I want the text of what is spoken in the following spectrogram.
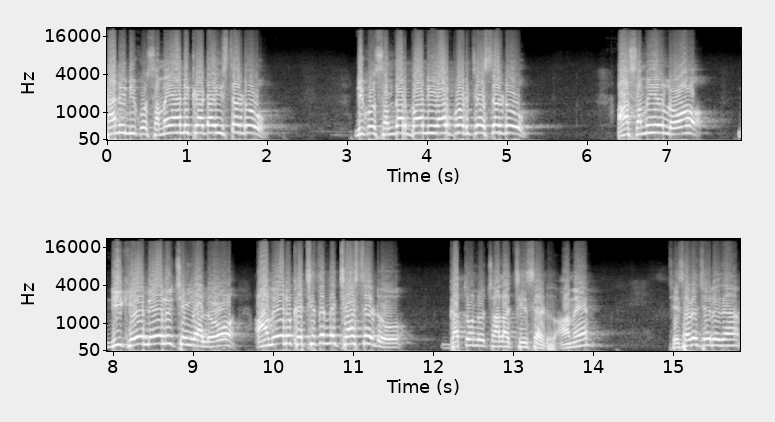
కానీ నీకు సమయాన్ని కేటాయిస్తాడు. నీకు సందర్భాన్ని ఏర్పాటు చేస్తాడు. ఆ సమయంలో నీకే మేలు చేయాలో ఆ మేలు ఖచ్చితంగా చేస్తాడు. గతంలో చాలా చేశాడు. ఆమె చేశాడో చేయలేదా?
